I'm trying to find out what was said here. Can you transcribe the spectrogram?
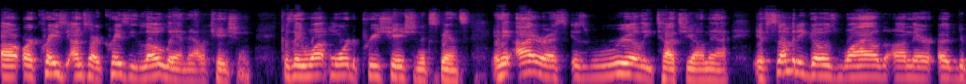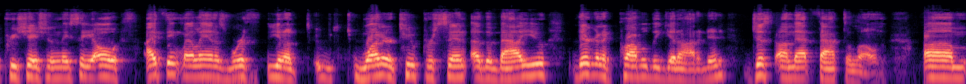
uh, or crazy, I'm sorry, crazy low land allocation because they want more depreciation expense. And the IRS is really touchy on that. If somebody goes wild on their uh, depreciation and they say, "Oh, I think my land is worth, you know, 1 or 2% of the value," they're going to probably get audited just on that fact alone. Um,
